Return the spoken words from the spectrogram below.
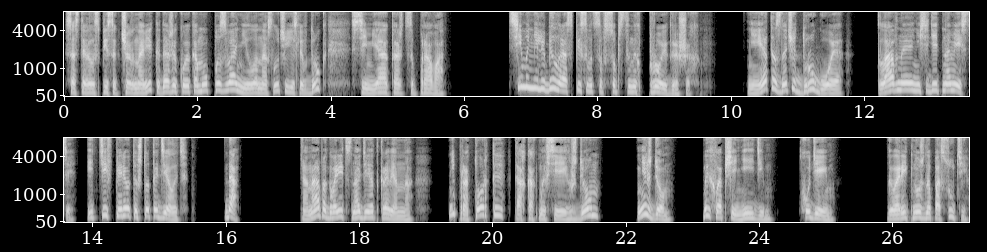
Составила список черновик и даже кое-кому позвонила на случай, если вдруг семья окажется права. Сима не любил расписываться в собственных проигрышах. Не это, значит, другое. Главное — не сидеть на месте, идти вперед и что-то делать. Да, она поговорит с Надей откровенно. Не про торты, так как мы все их ждем. Не ждем. Мы их вообще не едим. Худеем. Говорить нужно по сути.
